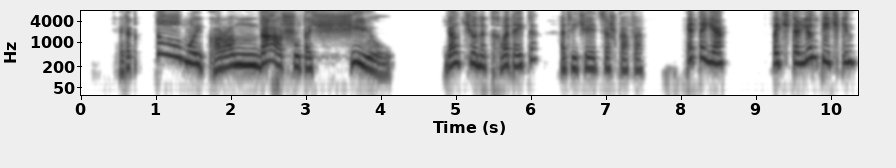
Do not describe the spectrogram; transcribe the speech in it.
— Это кто мой карандаш утащил? — Голчонок, хватай-ка, — отвечает со шкафа. — Это я, почтальон Печкин,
